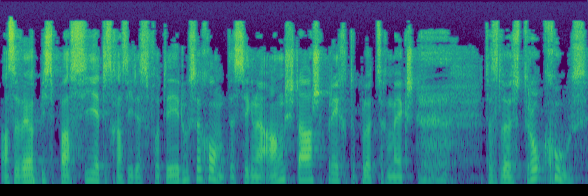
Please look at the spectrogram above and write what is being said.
Also wenn etwas passiert, es kann sein, dass es von dir rauskommt, dass irgendeine Angst anspricht und plötzlich merkst, das löst Druck aus.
